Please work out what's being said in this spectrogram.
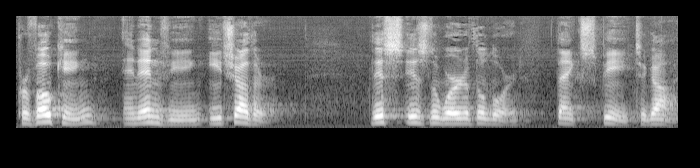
provoking and envying each other. This is the word of the Lord. Thanks be to God.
